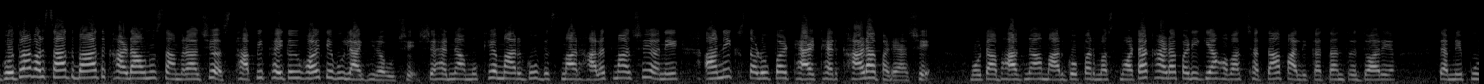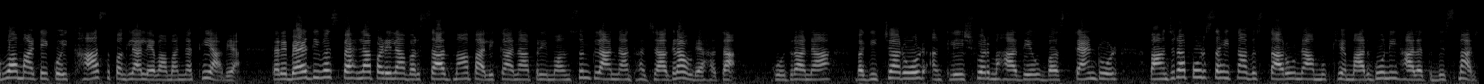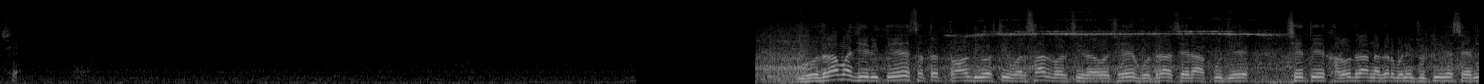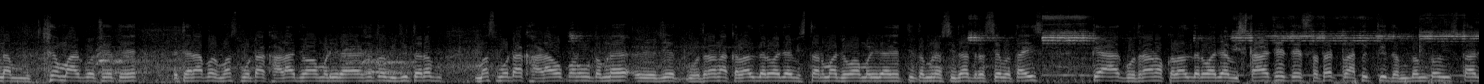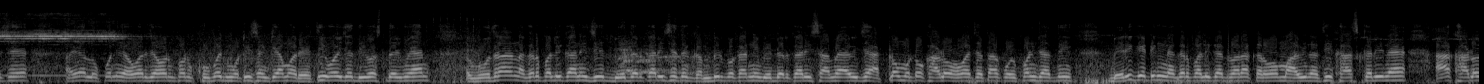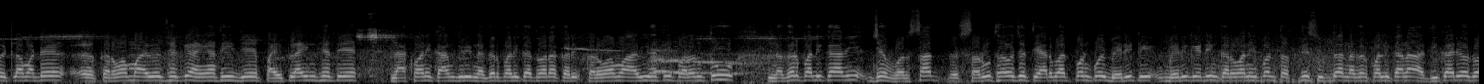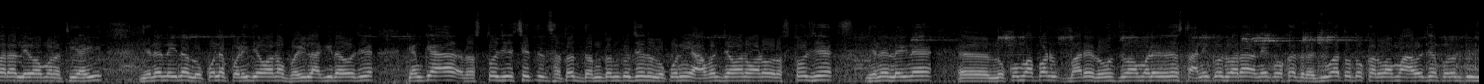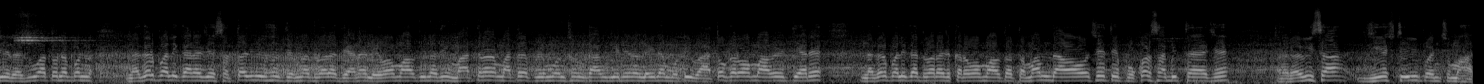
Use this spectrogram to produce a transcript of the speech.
ગોધરા વરસાદ બાદ ખાડાઓનું સામ્રાજ્ય સ્થાપિત થઈ ગયું હોય તેવું લાગી રહ્યું છે. શહેરના મુખ્ય માર્ગો બિસ્માર હાલતમાં છે અને અનેક સ્થળો પર ઠેર ઠેર ખાડા પડ્યા છે. મોટા ભાગના માર્ગો પર મસમોટા ખાડા પડી ગયા હોવા છતાં પાલિકા તંત્ર દ્વારા તેમને પૂરવા માટે કોઈ ખાસ પગલાં લેવામાં નથી આવ્યા. ત્યારે બે દિવસ પહેલા પડેલા વરસાદમાં પાલિકાના પ્રી મોન્સૂન પ્લાનના ધજાગરા ઉડ્યા હતા. ગોધરાના બગીચા road, Ankleshwar Mahadev bus stand road, પાંજરાપોળ સહિતના વિસ્તારોના મુખ્ય માર્ગોની હાલત બિસ્માર છે. ગોધરામાં જે રીતે સતત ત્રણ દિવસથી વરસાદ વરસી રહ્યો છે, ગોધરા શહેર આખું જે છે તે ખડોદરા નગર બની ચૂક્યું છે. શહેરના મુખ્ય માર્ગો છે તે તેના પર મસ્ત મોટા ખાડા જોવા મળી રહ્યા છે. તો બીજી તરફ મસ્ત મોટા ખાડાઓ પણ હું તમને જે ગોધરાના કલાલ દરવાજા વિસ્તારમાં જોવા મળી રહ્યા છે તે તમને સીધા દ્રશ્ય બતાવીશ. કે આ ગોધરાનો કલાલ દરવાજા વિસ્તાર છે, તે સતત ટ્રાફિકથી ધમધમતો વિસ્તાર છે. અહીંયા લોકોની અવર જવર પણ ખૂબ જ મોટી સંખ્યામાં રહેતી હોય છે દિવસ દરમિયાન. ગોધરા નગરપાલિકાની જે બેદરકારી છે, તે ગંભીર પ્રકારની બેદરકારી સામે આવી છે. આટલો મોટો ખાડો હોવા છતાં કોઈપણ જાતની બેરિકેટિંગ નગરપાલિકા દ્વારા કરવામાં આવી નથી. ખાસ કરીને આ ખાડો એટલા માટે કરવામાં આવ્યો છે કે અહીંયાથી જે પાઇપલાઇન છે, તે નાખવાની કામગીરી નગરપાલિકા દ્વારા કરી- કરવામાં આવી હતી. પરંતુ નગરપાલિકાની જે વરસાદ શરૂ થયો છે, ત્યારબાદ પણ કોઈ બેરિટી બેરિકેટિંગ કરવાની પણ તસ્દી સુદ્ધા નગરપાલિકાના અધિકારીઓ દ્વારા લેવામાં નથી આવી, જેને લઈને લોકોને પડી જવાનો ભય લાગી રહ્યો છે. કેમ કે આ રસ્તો જે છે તે સતત ધમધમતો છે લોકોની આવન જવાનવાળો રસ્તો છે, જેને લઈને લોકોમાં પણ ભારે રોષ જોવા મળે છે. સ્થાનિકો દ્વારા અનેક વખત રજૂઆતો તો કરવામાં આવે છે, પરંતુ જે રજૂઆતોને પણ નગરપાલિકાના જે સત્તાધીશો છે, તેમના દ્વારા ધ્યાને લેવામાં આવતું નથી. માત્ર માત્ર પ્રી મોન્સૂન કામગીરીને લઈને મોટી વાતો કરવામાં આવે ત્યારે નગરપાલિકા દ્વારા કરવામાં આવતા તમામ દાવાઓ છે, તે પોકળ સાબિત થયા છે. રવિ શાહ જીએસટીવી પંચમહાલ.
